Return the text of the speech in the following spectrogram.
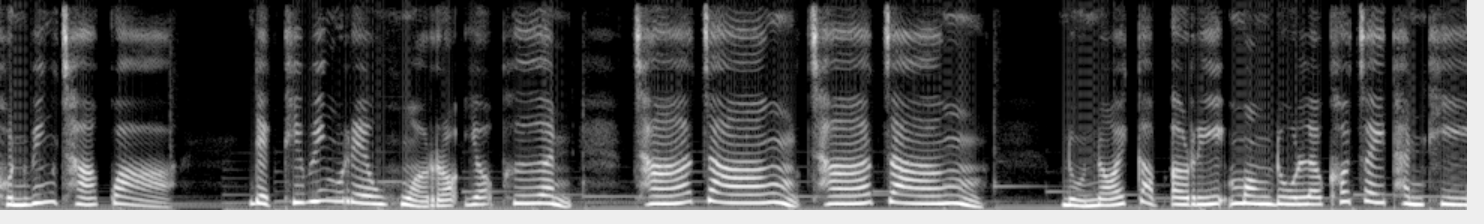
คนวิ่งช้ากว่า เด็กที่วิ่งเร็วหัวเราะเยาะเพื่อน ช้าจัง ช้าจัง หนูน้อยกับอริมองดูแล้วเข้าใจทันที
